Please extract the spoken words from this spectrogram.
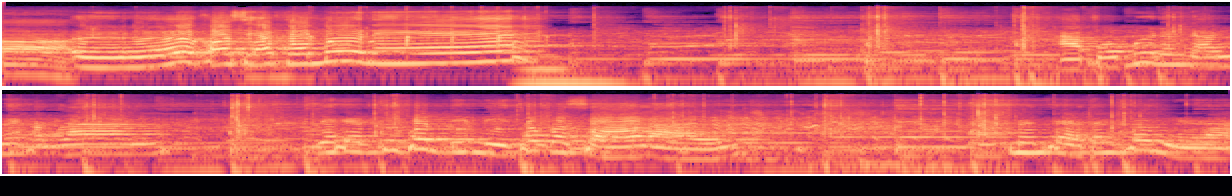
าเออ ขอเสียงปรบมือแน่อ่าปรบมือดังๆในข้างล่างอย่าเห็นคือคนดินหนีเท่ากับสอหลายแมันแต่ทั้งเครื่องนี่ล่ะ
